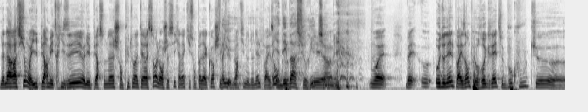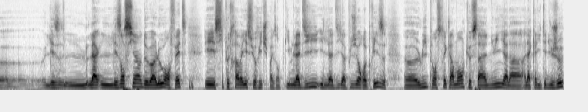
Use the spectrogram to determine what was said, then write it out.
la narration est hyper maîtrisée, les personnages sont plutôt intéressants. Alors je sais qu'il y en a qui sont pas d'accord. Je sais Ah, que y a- Martin O'Donnell, par Il y exemple, a débat sur Reach, Et, hein, euh, mais Ouais. Ben, O'Donnell, par exemple, regrette beaucoup que euh, les, la- les anciens de Halo, en fait, aient si peu travaillé sur Reach, par exemple. Il me l'a dit, il l'a dit à plusieurs reprises. Euh, lui pense très clairement que ça nuit à la, à la qualité du jeu,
